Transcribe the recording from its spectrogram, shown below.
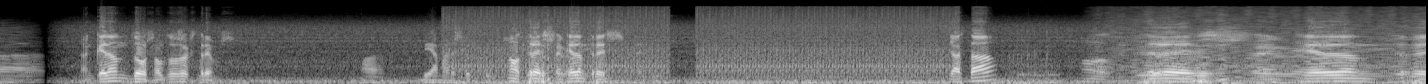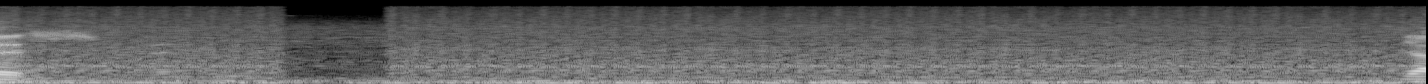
Uh, En queden dos, als dos extrems. vale, aviam ara si el puc. No, tres, en queden tres. Ja està? Tres. En queden tres. Ja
